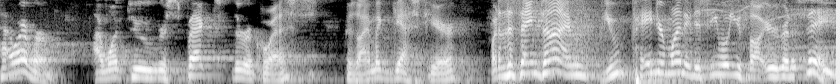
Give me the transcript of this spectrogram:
However, I want to respect the requests because I'm a guest here, but at the same time, you paid your money to see what you thought you were going to see.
